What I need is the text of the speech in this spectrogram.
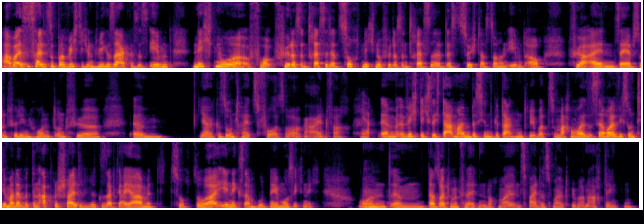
Aber es ist halt super wichtig. Und wie gesagt, es ist eben nicht nur für das Interesse der Zucht, nicht nur für das Interesse des Züchters, sondern eben auch für einen selbst und für den Hund und für ähm, ja, Gesundheitsvorsorge einfach. Ja. Ähm, wichtig, sich da mal ein bisschen Gedanken drüber zu machen, weil es ist ja häufig so ein Thema, da wird dann abgeschaltet, wird gesagt, ja, ja, mit Zucht so, ja, eh nix am Hut, nee, muss ich nicht. Mhm. Und ähm, da sollte man vielleicht noch mal ein zweites Mal drüber nachdenken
